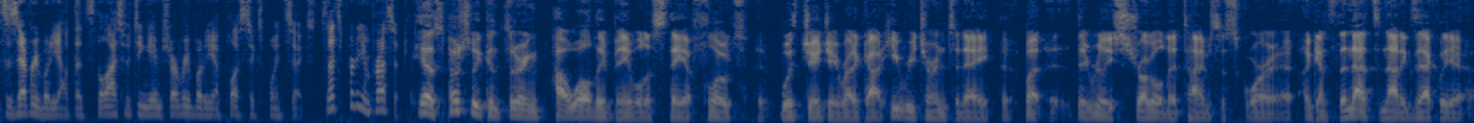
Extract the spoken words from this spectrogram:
balances everybody out. That's the last 15 games for everybody at plus 6.6. So that's pretty impressive. Yeah, especially considering how well they've been able to stay afloat with JJ Redick out. He returned today, but they really struggled at times to score against the Nets. Not exactly a,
